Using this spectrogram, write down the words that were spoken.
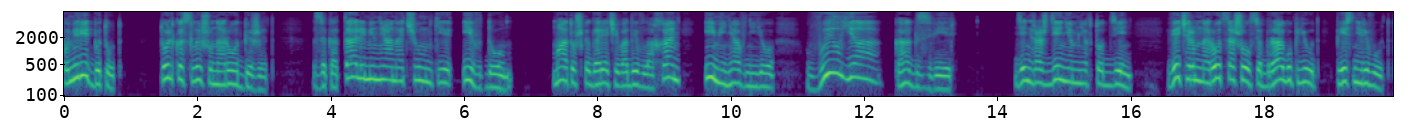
помереть бы тут. Только слышу, народ бежит. Закатали меня на чунки и в дом. Матушка горячей воды в лохань и меня в нее. Выл я, как зверь. День рождения мне в тот день. Вечером народ сошелся, брагу пьют, песни ревут.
